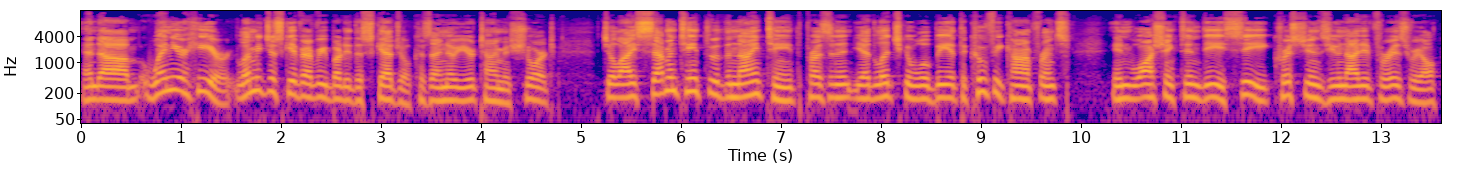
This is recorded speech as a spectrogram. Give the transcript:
And um, when you're here, let me just give everybody the schedule because I know your time is short. July 17th through the 19th, President Jedlicka will be at the CUFI conference in Washington, D.C., Christians United for Israel.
